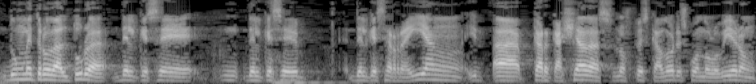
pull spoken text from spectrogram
de un metro de altura del que se, reían a carcachadas los pescadores cuando lo vieron?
